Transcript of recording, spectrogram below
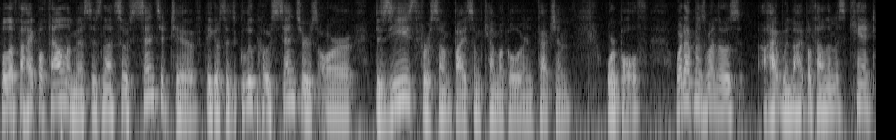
Well, if the hypothalamus is not so sensitive because its glucose sensors are diseased for some, by some chemical or infection, or both, what happens when those when the hypothalamus can't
